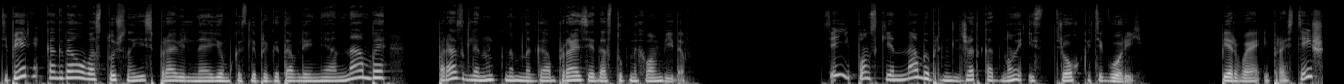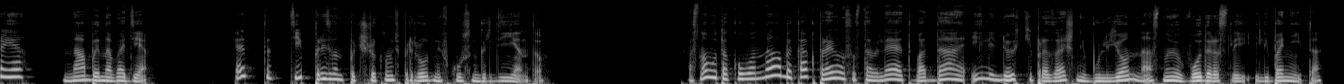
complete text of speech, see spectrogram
Теперь, когда у вас точно есть правильная емкость для приготовления набы, пора взглянуть на многообразие доступных вам видов. Все японские набы принадлежат к одной из трех категорий. Первая и простейшая – набы на воде. Этот тип призван подчеркнуть природный вкус ингредиентов. Основу такого набы, как правило, составляет вода или легкий прозрачный бульон на основе водорослей или бонита.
